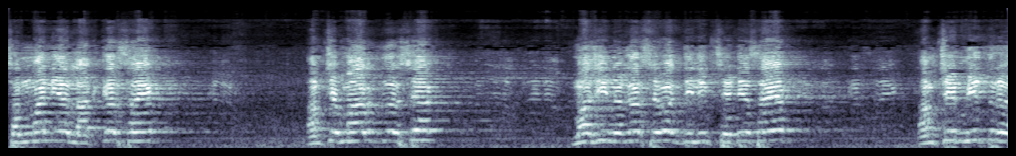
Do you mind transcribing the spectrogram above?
सन्मान्य लाटकर साहेब आमचे मार्गदर्शक माजी नगरसेवक दिलीप शेटे साहेब आमचे मित्र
